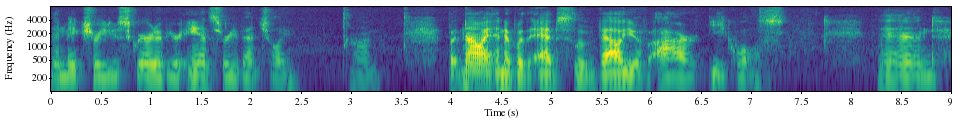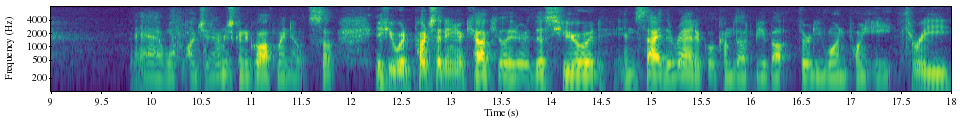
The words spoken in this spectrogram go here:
Then make sure you do square root of your answer eventually. Um, but now I end up with absolute value of r equals. And eh, I won't punch it. I'm just going to go off my notes. So if you would punch that in your calculator, this here would, inside the radical, comes out to be about 31.83.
